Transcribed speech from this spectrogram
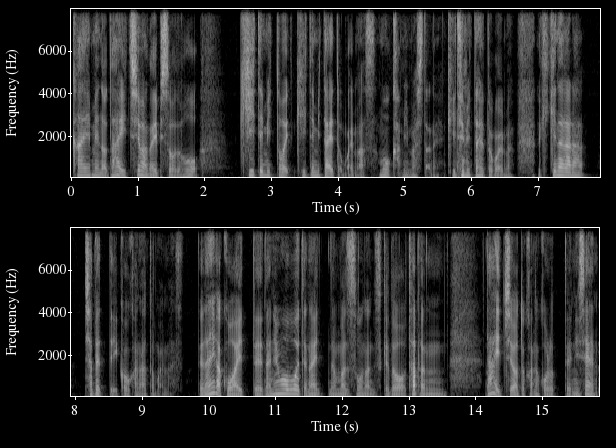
回目の第1話のエピソードを聞いてみと聞いてみたいと思います。もう噛みましたね。聞いてみたいと思います。聞きながら喋っていこうかなと思います。で何が怖いって何も覚えてないのはまずそうなんですけど多分第1話とかの頃って2000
